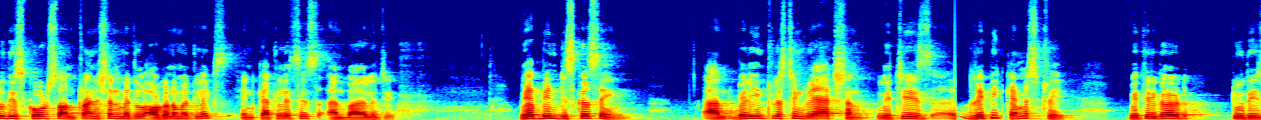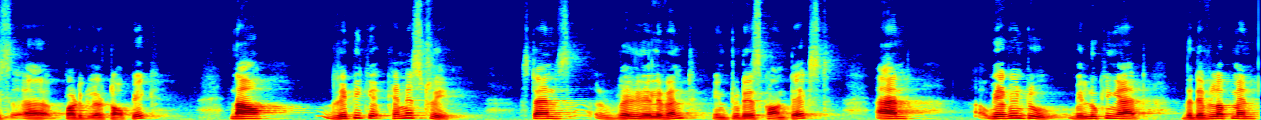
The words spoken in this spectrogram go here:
to this course on transition metal organometallics in catalysis and biology. We have been discussing a very interesting reaction which is uh, Reppe chemistry with regard to this uh, particular topic. Now, Reppe chemistry stands very relevant in today's context and we are going to be looking at the development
